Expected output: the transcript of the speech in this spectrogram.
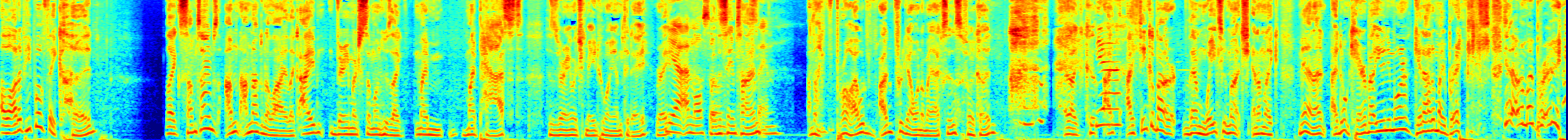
a lot of people, if they could, like sometimes I'm I'm not gonna lie, like I'm very much someone who's like my my past has very much made who I am today, right? Yeah, I'm also But at the same time, same. I'm like, bro, I would I'd forget one of my exes if I could. I like Yeah. I, I think about them way too much and I'm like, man, I, I don't care about you anymore. Get out of my brain. Get out of my brain.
